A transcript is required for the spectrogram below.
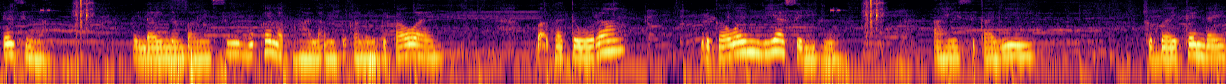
dan senang. Perlainan bangsa bukanlah penghalang untuk kami berkawan. Bak kata orang, berkawan biar seribu. Akhir sekali, kebaikan dan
